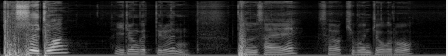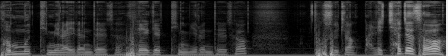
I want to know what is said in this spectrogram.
독소 조항 이런 것들은 본사에서 기본적으로 법무팀이나 이런 데서 회계팀 이런 데서 독소 조항 빨리 찾아서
